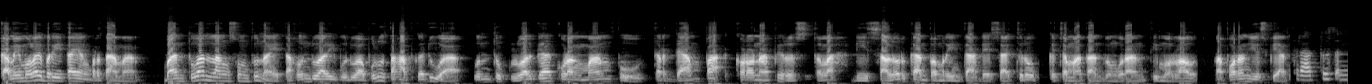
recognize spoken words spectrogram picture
Kami mulai berita yang pertama. Bantuan langsung tunai tahun 2020 tahap kedua untuk keluarga kurang mampu terdampak coronavirus telah disalurkan pemerintah Desa Ceruk, Kecamatan Bunguran Timur Laut. Laporan Yuspian. 168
